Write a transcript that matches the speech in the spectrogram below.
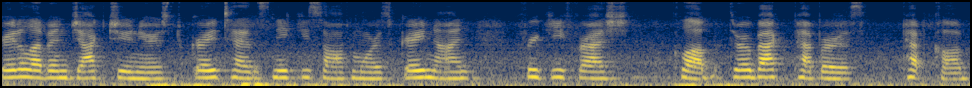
Grade 11, Jack Juniors. Grade 10, sneaky sophomores. Grade 9, freaky fresh club. Throwback peppers, pep club.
